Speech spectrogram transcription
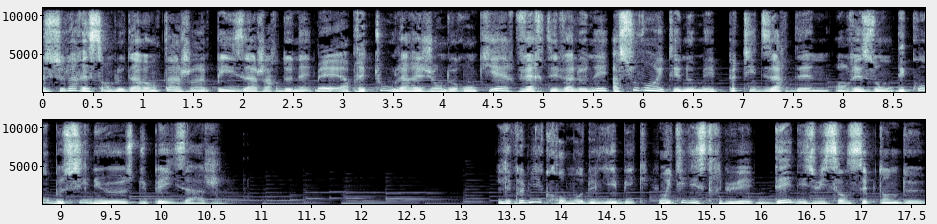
Cela ressemble davantage à un paysage ardennais, mais après tout, la région de Ronquière, verte et vallonnée, a souvent été nommée Petites Ardennes en raison des courbes sinueuses du paysage. Les premiers chromos de Liebig ont été distribués dès 1872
